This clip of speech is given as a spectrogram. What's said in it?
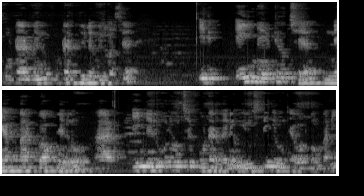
footer menu footer দুইটা মেনু আছে। এই মেনুটি হচ্ছে ন্যাপ বা টপ মেনু আর এই মেনুগুলো হচ্ছে ফুটার মেনু ইউজিং এবং অ্যাবাউট কোম্পানি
